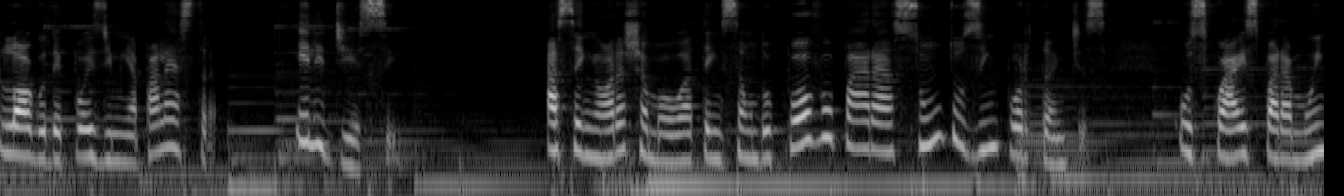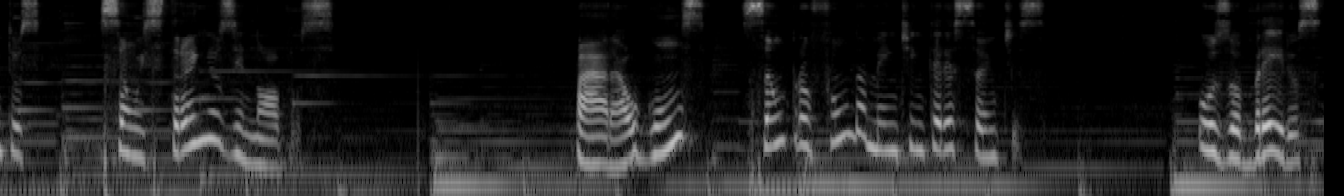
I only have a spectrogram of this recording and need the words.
logo depois de minha palestra. Ele disse: A senhora chamou a atenção do povo para assuntos importantes, os quais para muitos são estranhos e novos. Para alguns, são profundamente interessantes. Os obreiros,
